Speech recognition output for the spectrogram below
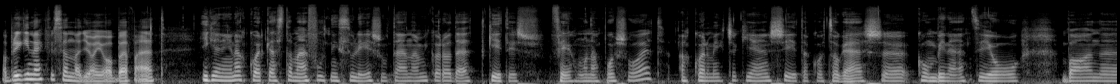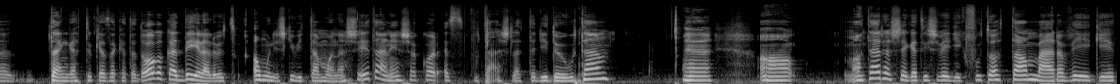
A Briginek viszont nagyon jól bevált. Igen, én akkor kezdtem el futni szülés után, amikor Odett két és fél hónapos volt, akkor még csak ilyen sétakocogás kombinációban tengettük ezeket a dolgokat. Délelőtt amúgy is kivittem volna sétálni, és akkor ez futás lett egy idő után. A a terhességet is végig futottam, bár a végét,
